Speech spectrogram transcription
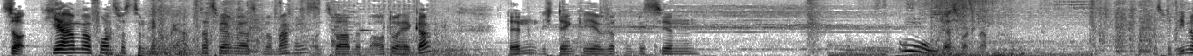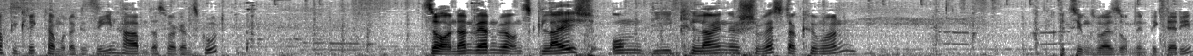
So, hier haben wir vor uns was zum Hacken gehabt. Das werden wir erstmal machen, und zwar mit dem Autohacker. Denn ich denke, hier wird ein bisschen... Uh, das war knapp. Dass wir die noch gekriegt haben oder gesehen haben, das war ganz gut. So, und dann werden wir uns gleich um die kleine Schwester kümmern. Beziehungsweise um den Big Daddy.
